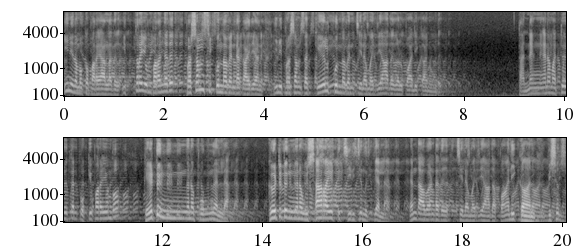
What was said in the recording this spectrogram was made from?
ഇനി നമുക്ക് പറയാനുള്ളത് ഇത്രയും പറഞ്ഞത് പ്രശംസിക്കുന്നവന്റെ കാര്യമാണ്. ഇനി പ്രശംസ കേൾക്കുന്നവൻ ചില മര്യാദകൾ പാലിക്കാനുണ്ട്. തന്നെങ്ങനെ മറ്റൊരുത്തൻ പൊക്കി പറയുമ്പോ കേട്ട് ഇങ്ങനെ പൊങ്ങല്ല. കേട്ടിട്ട് ഇങ്ങനെ ഉഷാറായിട്ട് ചിരിച്ചു നിൽക്കല്ല എന്താ വേണ്ടത് ചില മര്യാദ പാലിക്കാൻ വിശുദ്ധ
